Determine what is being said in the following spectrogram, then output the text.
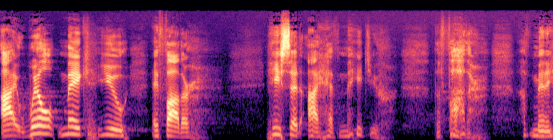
I will make you a father. He said, I have made you the father of many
